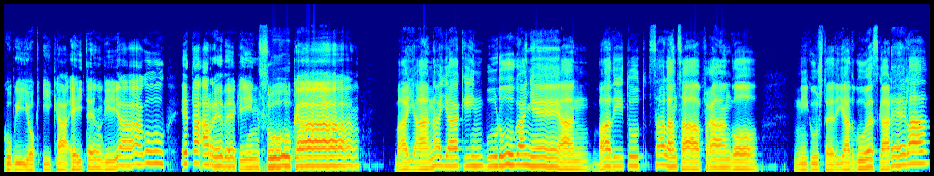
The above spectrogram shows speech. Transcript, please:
Gubiok ika eiten diagu, eta arrebekin zuka. Bai anaiakin buru gainean, baditut zalantza frango. Nik uste diat gu ez garela,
